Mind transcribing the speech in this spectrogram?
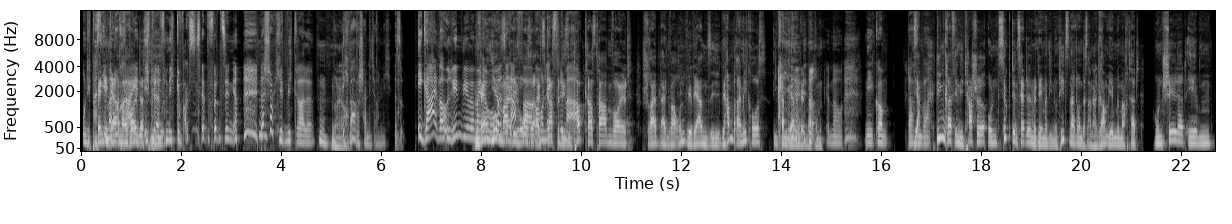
Und ich passe Wenn immer gerne noch mal rein. wollt, dass ich bin einfach nicht gewachsen seit 14 Jahren. Das schockiert mich gerade. Hm, naja. Ich war wahrscheinlich auch nicht. Also, egal, warum reden wir über meine Wenn Hose? ihr mal die? Hose warum als Gast in die diesem mal ab? Podcast haben wollt, schreibt einfach und wir werden sie. Wir haben drei Mikros, die kann gerne mitmachen. Genau. Nee, komm, lassen Ja, wir. Dean greift in die Tasche und zückt den Zettel, mit dem er die Notizen hatte und das Anagramm eben gemacht hat und schildert eben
